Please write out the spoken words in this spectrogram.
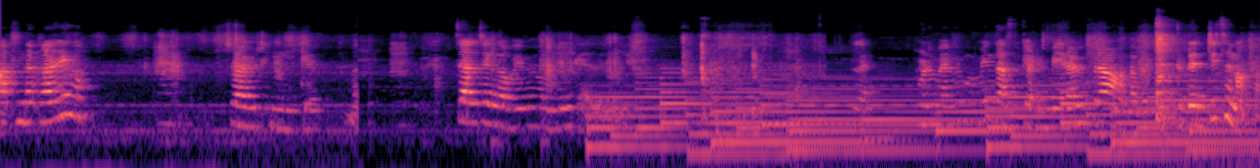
ਜੀ ਅੱਠ ਤੱਕ ਆ ਜਾਏਗਾ ਚਲ ਠੀਕ ਹੈ। ਚੱਲ ਚੰਗਾ ਬਈ ਮੈਂ ਮੰਮੀ ਨੂੰ ਕਹਿ ਦਿੰਦੀ ਹਾਂ। ਲੈ ਹੁਣ ਮੈਂ ਵੀ ਮੰਮੀ ਨੂੰ ਦੱਸ ਕੇ ਆਉਣੀ ਮੇਰਾ ਵੀ ਭਰਾ ਆਉਂਦਾ ਬਈ ਇੱਕ ਦਿਨ ਚ ਹੀ ਸੁਣਾਤਾ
